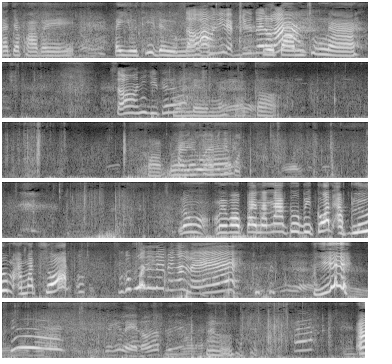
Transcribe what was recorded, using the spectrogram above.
ก็จะพาไปไปอยู่ที่เดิมเสานะเอาคะวันนี้แบบยืนได้อแล้วยู่นะตามทุ่งนาเสาเอาวันนี้ยืนได้เหแล้วมือนนะเดิมนะคะก็ฝากด้วยใครนะดูอะไรคะไม่ได้กดลุงไม่ว่าไปนานาคือบิดกดอับลืมอามัดซอดมันก็พูดเล่นๆไปงั้นแหละยี่อย่างนี้แหละน้องครับลื้ออืมเอา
